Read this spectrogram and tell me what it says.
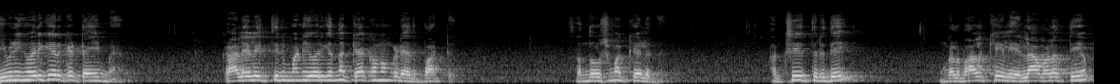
ஈவினிங் வரைக்கும் இருக்க டைமு காலையில் இத்தனை மணி வரைக்கும் தான் கேட்கணும் கிடையாது பாட்டு. சந்தோஷமாக கேளுங்க. அக்ஷய திருதை உங்கள் வாழ்க்கையில் எல்லா வளத்தையும்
